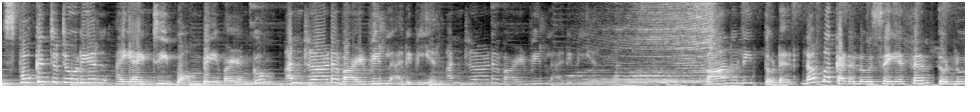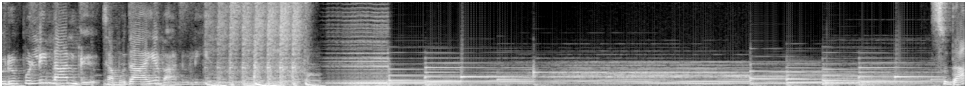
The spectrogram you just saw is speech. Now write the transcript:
ஸ்போக்கன் டியூட்டோரியல் ஐஐடி பாம்பே வழங்கும் அன்றாட வாழ்வில் அறிவியல். அன்றாட வாழ்வில் அறிவியல். வானொலி தொடர் நம்ம கடலோசை எஃப்எம் தொண்ணூறு புள்ளி நான்கு சமுதாய வானொலியில் சுதா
